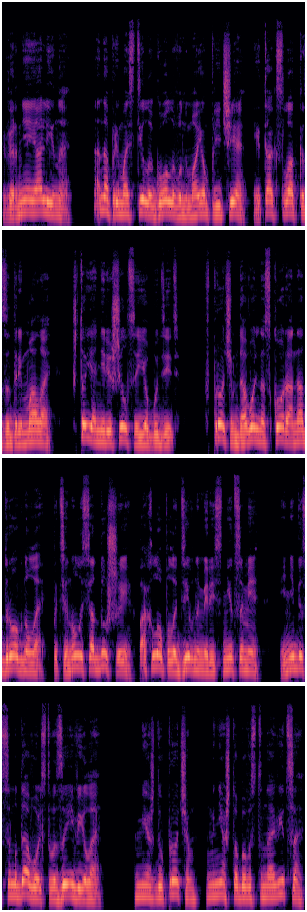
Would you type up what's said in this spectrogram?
вернее Алина. Она примостила голову на моем плече и так сладко задремала, что я не решился ее будить. Впрочем, довольно скоро она дрогнула, потянулась от души, похлопала дивными ресницами и не без самодовольства заявила. «Между прочим, мне, чтобы восстановиться,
